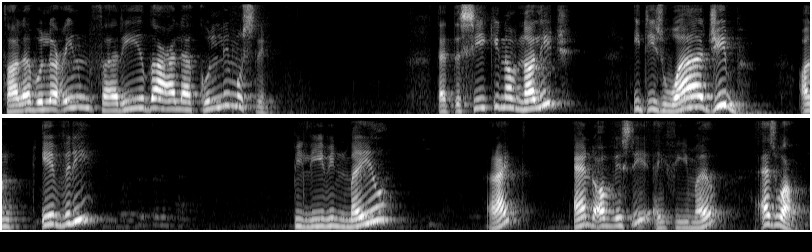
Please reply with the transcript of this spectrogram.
"Talabul ilm farida ala kulli Muslim." That the seeking of knowledge, it is wajib on every believing male Right? And obviously a female as well.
